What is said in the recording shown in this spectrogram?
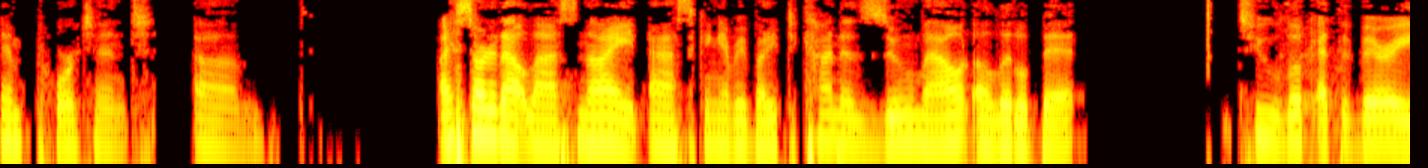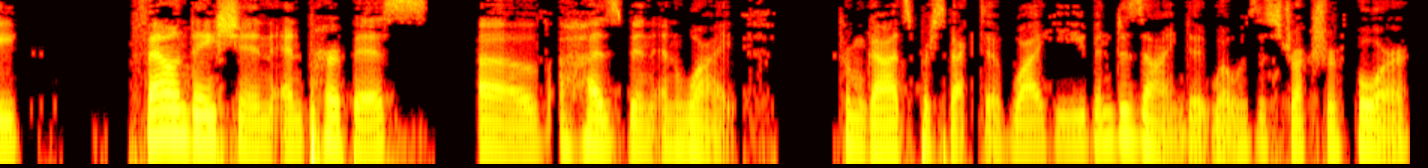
important um, I started out last night asking everybody to kind of zoom out a little bit to look at the very foundation and purpose of a husband and wife from God's perspective, why He even designed it, what was the structure for.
